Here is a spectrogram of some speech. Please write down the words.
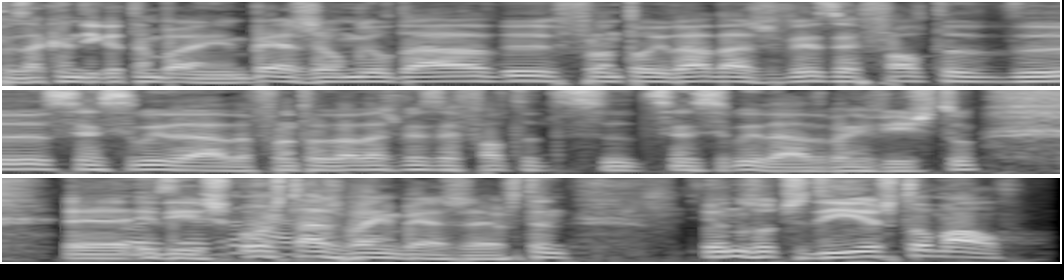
Pois há quem diga também, beja, humildade, frontalidade às vezes é falta de sensibilidade. A frontalidade às vezes é falta de, de sensibilidade, bem visto. Eh, e é diz, verdade. hoje estás bem, beja. Portanto, eu nos outros dias estou mal.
